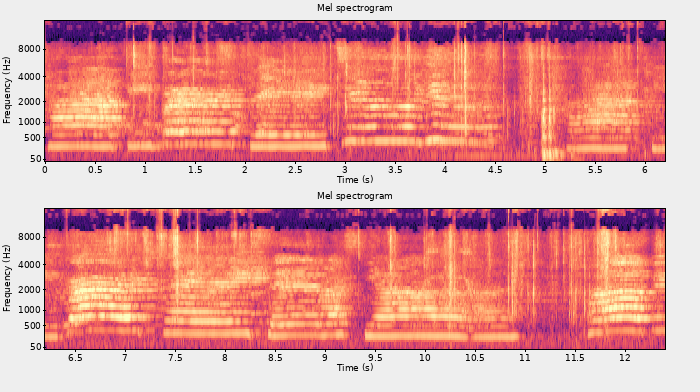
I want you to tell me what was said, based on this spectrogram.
Happy birthday to you. Happy birthday, Sebastian. Happy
